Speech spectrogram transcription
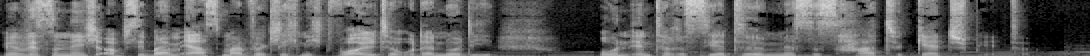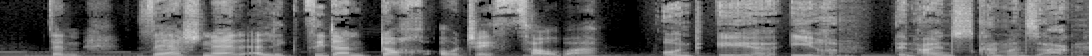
Wir wissen nicht, ob sie beim ersten Mal wirklich nicht wollte oder nur die uninteressierte Mrs. Hard to Get spielte. Denn sehr schnell erliegt sie dann doch OJs Zauber. Und er ihrem. Denn eins kann man sagen,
